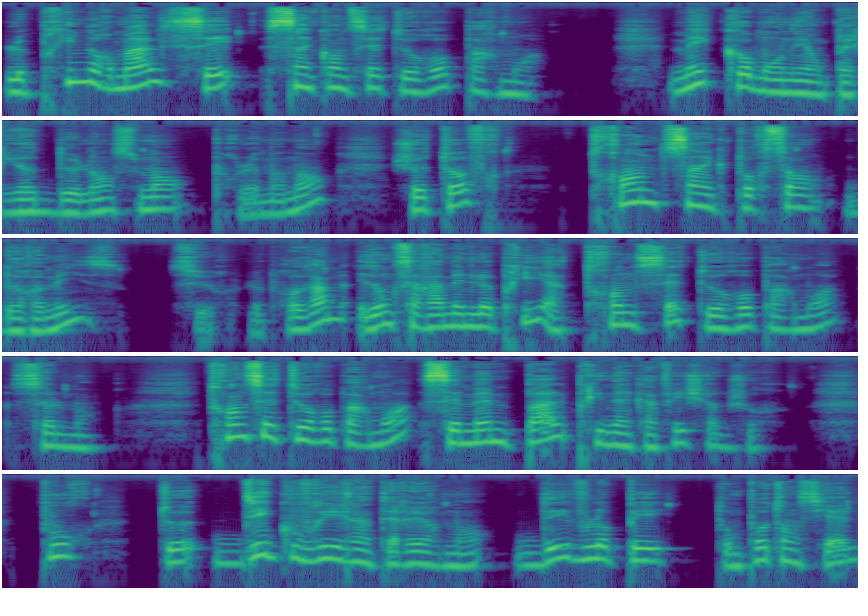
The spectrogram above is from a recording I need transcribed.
le prix normal, c'est 57 euros par mois. Mais comme on est en période de lancement pour le moment, je t'offre 35% de remise sur le programme, et donc ça ramène le prix à 37 euros par mois seulement. 37 euros par mois, c'est même pas le prix d'un café chaque jour. Pour te découvrir intérieurement, développer ton potentiel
